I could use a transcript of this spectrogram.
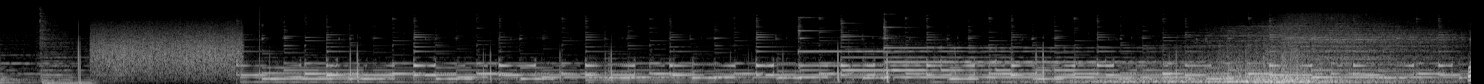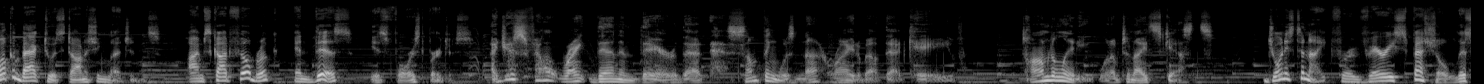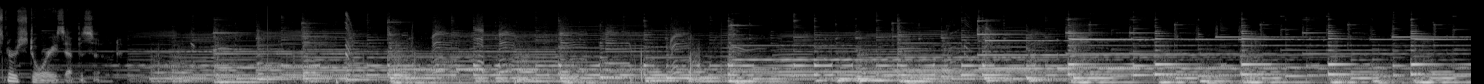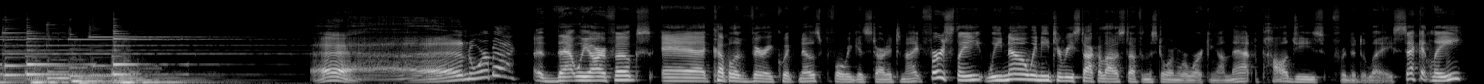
Welcome back to Astonishing Legends. I'm Scott Philbrook, and this is Forrest Burgess. I just felt right then and there that something was not right about that cave. Tom Delaney, one of tonight's guests. Join us tonight for a very special Listener Stories episode. And we're back. Uh, That we are, folks. A couple of very quick notes before we get started tonight. Firstly, we know we need to restock a lot of stuff in the store, and we're working on that. Apologies for the delay. Secondly,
